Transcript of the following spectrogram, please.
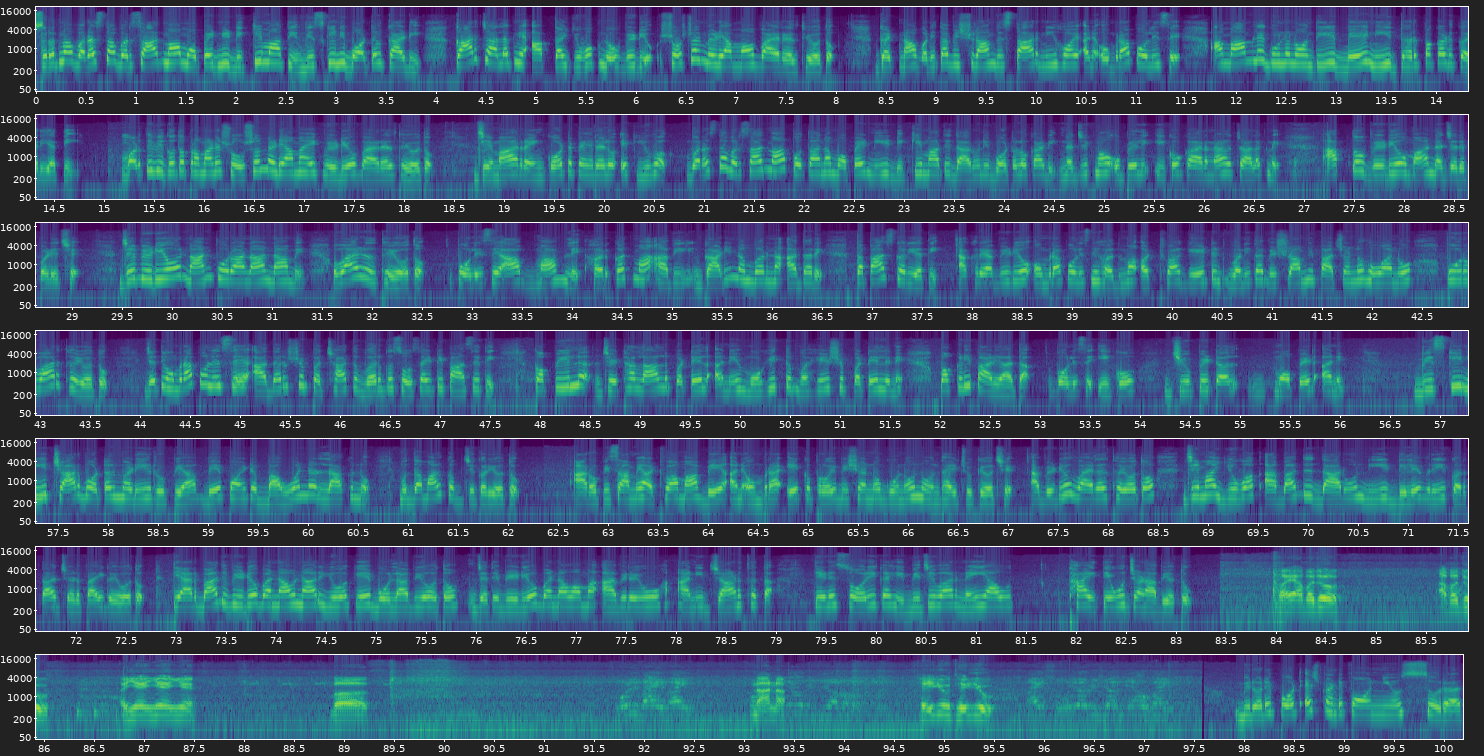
સુરતમાં વરસતા વરસાદમાં મોપેડની ડિક્કીમાંથી વિસ્કીની બોટલ કાઢી કાર ચાલકને આપતા યુવકનો વીડિયો સોશિયલ મીડિયામાં વાયરલ થયો હતો. ઘટના વનિતા વિશ્રામ વિસ્તારની હોય અને ઉમરા પોલીસે આ મામલે ગુનો નોંધી બેની ધરપકડ કરી હતી. મળતી વિગતો પ્રમાણે સોશિયલ મીડિયામાં એક વીડિયો વાયરલ થયો હતો. જેમાં રેઇનકોટ પહેરેલો એક યુવક વરસતા વરસાદમાં પોતાના મોપેડની ડિક્કીમાંથી દારૂની બોટલો કાઢી નજીકમાં ઊભેલી ઇકો કારના ચાલકને આપતો વિડીયોમાં નજરે પડે છે. જે વીડિયો નાનપુરાના નામે વાયરલ થયો હતો. પોલીસે આ મામલે હરકતમાં આવી ગાડી નંબરના આધારે તપાસ કરી હતી. આખરે આ વીડિયો ઉમરા પોલીસની હદમાં અઠવા ગેટ વનિતા વિશ્રામની પાછળનો હોવાનો પુરવાર થયો હતો. જેથી ઉમરા પોલીસે આદર્શ પછાત વર્ગ સોસાયટી પાસેથી કપિલ જેઠાલાલ પટેલ અને મોહિત મહેશ પટેલને પકડી પાડ્યા હતા. પોલીસે ઇકો જ્યુપિટલ મોપેડ અને વિસ્કીની ચાર બોટલ મળી રૂપિયા બે પોઈન્ટ બાવન લાખનો મુદ્દામાલ કબજે કર્યો હતો. આરોપી સામે અઠવામાં બે અને ઉમરા એક પ્રોહિબિશનનો ગુનો નોંધાઈ ચૂક્યો છે. આ વીડિયો વાયરલ થયો હતો જેમાં યુવક આબાદ દારૂની ડિલિવરી કરતા ઝડપાઈ ગયો હતો. ત્યારબાદ વીડિયો બનાવનાર યુવકે બોલાવ્યો હતો, જેથી વીડિયો બનાવવામાં આવી રહ્યું આની જાણ થતાં તેણે સોરી કહી બીજી વાર નહીં આવું થાય તેવું જણાવ્યું હતું. ભાઈ, આ બાજુ. આ બાજુ. અહીંયા અહીંયા અહીંયા. બસ. ના, ના. થઈ ગયું થઈ ગયું. Bureau report H twenty four news Surat.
